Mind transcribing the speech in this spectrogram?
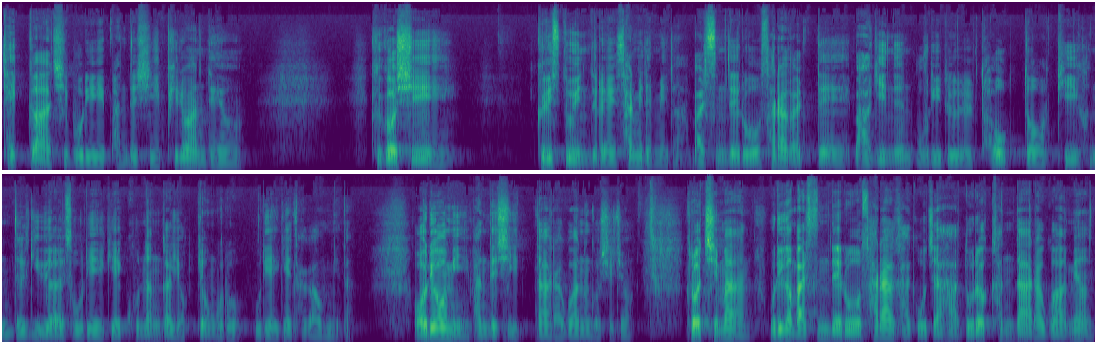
대가 지불이 반드시 필요한데요. 그것이 그리스도인들의 삶이 됩니다. 말씀대로 살아갈 때 마귀는 우리를 더욱더 뒤흔들기 위하여서 우리에게 고난과 역경으로 우리에게 다가옵니다. 어려움이 반드시 있다라고 하는 것이죠. 그렇지만 우리가 말씀대로 살아가고자 노력한다라고 하면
